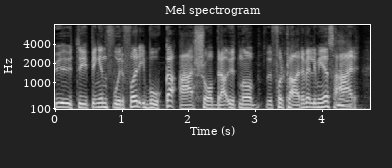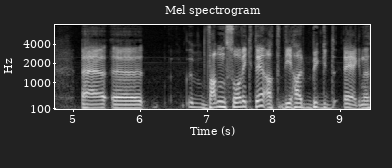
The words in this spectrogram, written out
utdypingen hvorfor i boka er så bra, uten å forklare veldig mye, så Mm. er uh, vann så viktig at de har bygd egne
